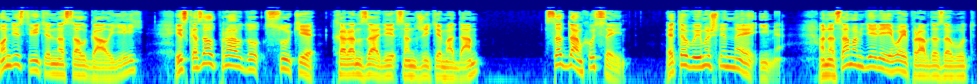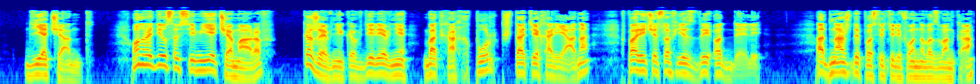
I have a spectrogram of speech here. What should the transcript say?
Он действительно солгал ей и сказал правду суке Харамзаде Санджите Мадам. Саддам Хусейн — это вымышленное имя, а на самом деле его и правда зовут Дьячант. Он родился в семье Чамаров, кожевников в деревне Бадхахпур в штате Харьяна, в паре часов езды от Дели. Однажды после телефонного звонка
